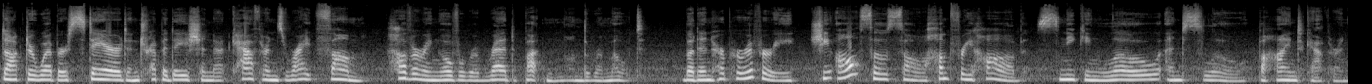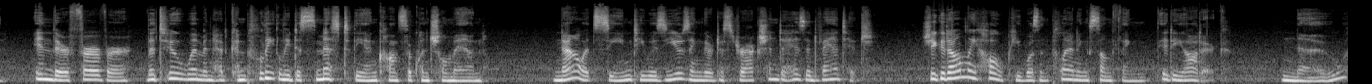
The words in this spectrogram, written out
Dr. Weber stared in trepidation at Catherine's right thumb, hovering over a red button on the remote but in her periphery, she also saw Humphrey Hobb sneaking low and slow behind Catherine. In their fervor, the two women had completely dismissed the inconsequential man. Now it seemed he was using their distraction to his advantage. She could only hope he wasn't planning something idiotic. No.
